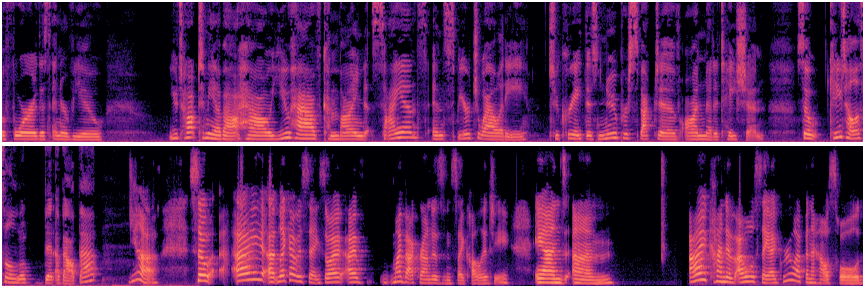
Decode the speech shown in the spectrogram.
before this interview, you talked to me about how you have combined science and spirituality to create this new perspective on meditation. So, can you tell us a little bit about that? Yeah. So, I uh, like I was saying, so I I've my background is in psychology and um I kind of I will say I grew up in a household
